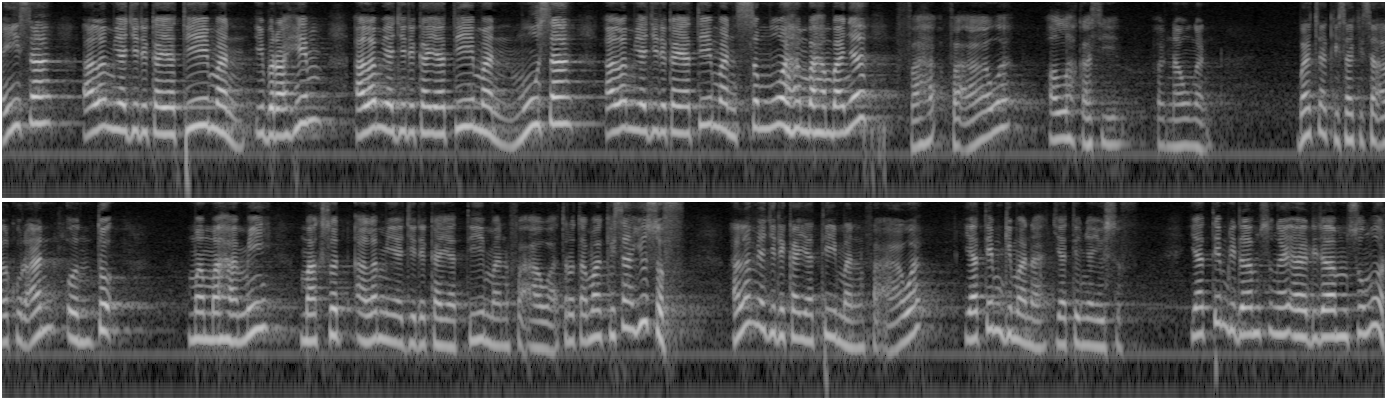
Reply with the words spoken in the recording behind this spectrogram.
Isa, alam yajidka yatiman Ibrahim, alam yajidka yatiman Musa, alam yajidka yatiman semua hamba-hambanya. Fa'awa Allah kasih naungan. Baca kisah-kisah Al-Quran untuk memahami maksud alam yajidka yatiman fa'awa. Terutama kisah Yusuf. Alam yajidka yatiman fa'awa. Yatim gimana yatimnya Yusuf? Yatim di dalam sungai eh, di dalam sumur.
